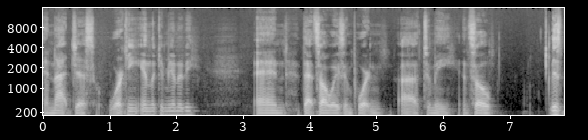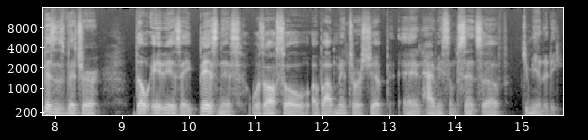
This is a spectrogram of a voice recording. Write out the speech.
and not just working in the community. And that's always important uh, to me. And so this business venture, though it is a business, was also about mentorship and having some sense of community.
